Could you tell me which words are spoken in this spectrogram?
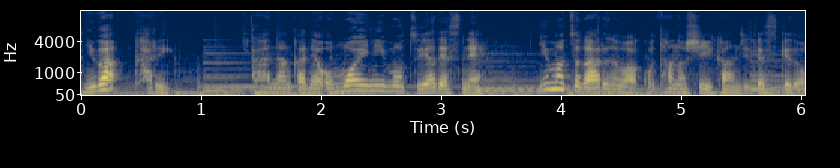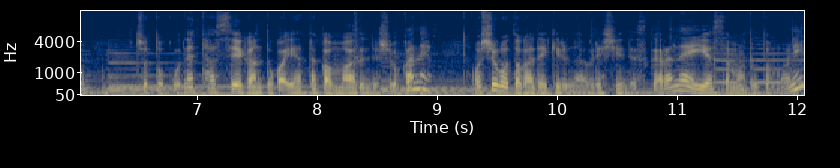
荷は軽い。あなんかね重い荷物嫌ですね。荷物があるのはこう楽しい感じですけどちょっとこうね達成感とかやった感もあるんでしょうかね。お仕事ができるのは嬉しいですからね。イエス様と共に。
